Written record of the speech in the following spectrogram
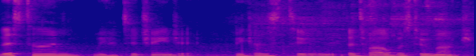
This time, we had to change it, because two, the 12 was too much.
